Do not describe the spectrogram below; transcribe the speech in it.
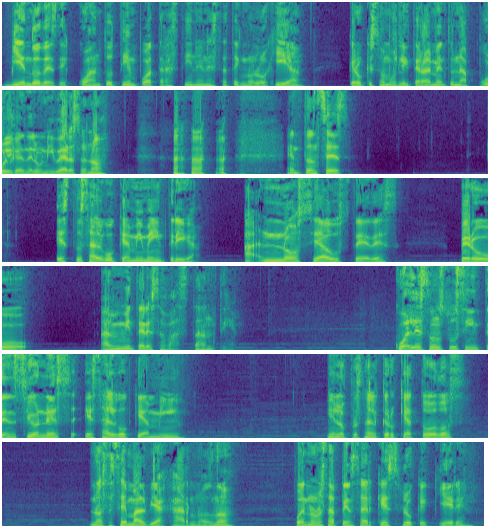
viendo desde cuánto tiempo atrás tienen esta tecnología, creo que somos literalmente una pulga en el universo, ¿no? Entonces, esto es algo que a mí me intriga. Ah, no sé a ustedes, pero a mí me interesa bastante. ¿Cuáles son sus intenciones? Es algo que a mí, y en lo personal creo que a todos, nos hace mal viajarnos, ¿no? Ponernos a pensar qué es lo que quieren.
